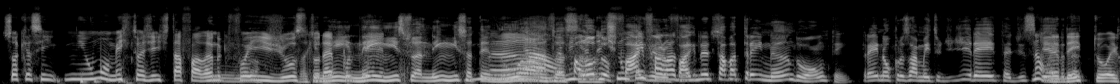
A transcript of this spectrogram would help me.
Só que assim, em nenhum momento a gente tá falando que foi injusto, que né? nem, Porque nem isso, nem isso atenua Não, a atuação. Falou A do Fagner, o Fagner nisso. tava treinando ontem. Treinou cruzamento de direita, de Não, ele esquerda. deitou. Ele,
